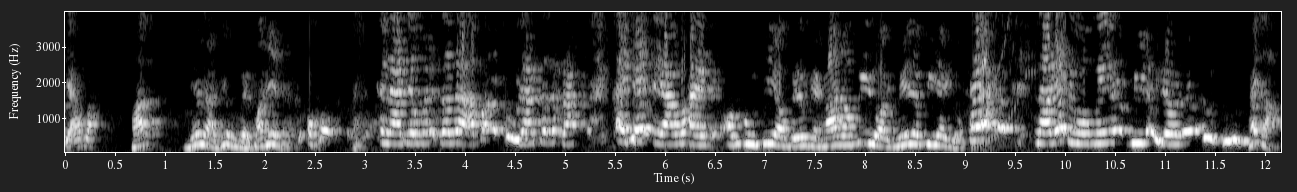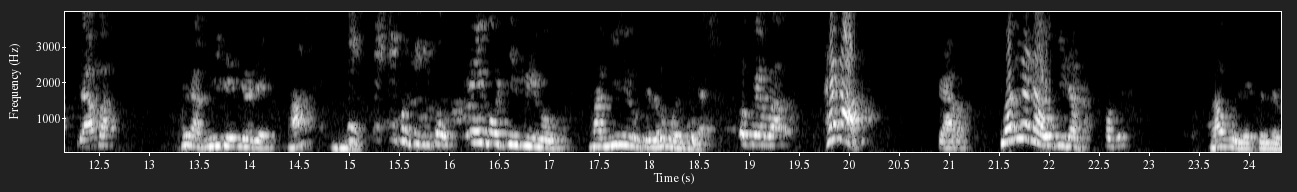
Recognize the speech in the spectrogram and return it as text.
ကရပါဟာနေလာပြုတ်မယ်ဘာဖြစ်လဲခဏကျုံမဲ့တော့အဖထူတာခဏခဏကြိုက်တဲ့နေရာပါလေအမှုကြည့်အောင်မလုပ်နဲ့ငါတော့ပြီးတော့မေးလည်းပြီးလိုက်တော့လာတဲ့လူကိုမင်းလည်းပြီးလိုက်တော့ဟဲ့ကလာပါ ခုနမီးလေးပြောတယ်ဟာအိအိကွန် TV ပို့အင်ကိုတီဗီကိုငါမီးလေးကိုတစ်လုံးဝင်ပြလိုက်ဟုတ်ကဲ့ပါဟဲ့ကရပါမမျက်နှာကိုကြည့်တာဟုတ်ကဲ့ငါ့ကိုလည်းတင်တယ်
